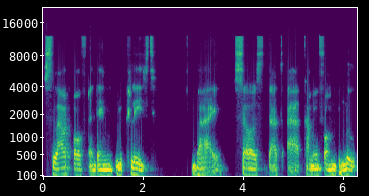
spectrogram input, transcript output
sloughed off and then replaced by cells that are coming from below.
